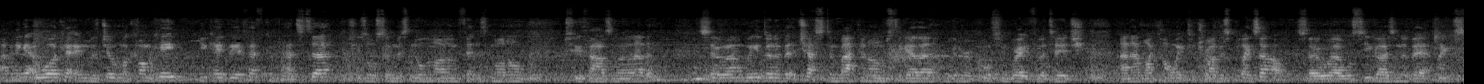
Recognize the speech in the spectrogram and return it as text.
I'm going to get a workout in with Jill McConkey, UK BFF competitor. She's also Miss Northern Ireland Fitness Model 2011. So um, we're doing a bit of chest and back and arms together. We're going to record some great footage, and um, I can't wait to try this place out. So uh, we'll see you guys in a bit. Thanks.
